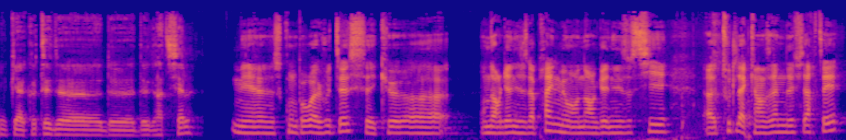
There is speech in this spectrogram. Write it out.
donc à côté de, de, Gratte-Ciel. Mais euh, ce qu'on pourrait ajouter, c'est que euh, on organise la Pride, mais on organise aussi euh, toute la quinzaine des fiertés.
